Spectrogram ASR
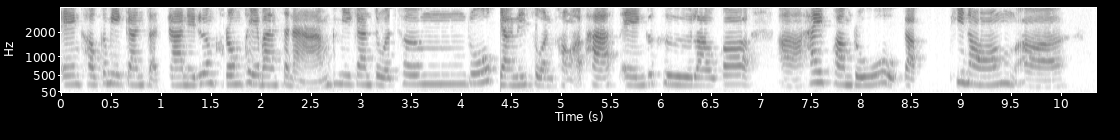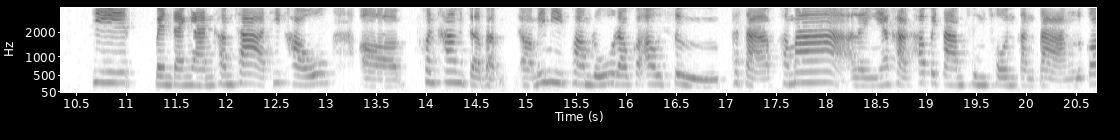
เองเขาก็มีการจัดการในเรื่องของโรงพยาบาลสนาม มีการตรวจเชิงรุกอย่างในส่วนของอพาสเองก็คือเราก็อ่าให้ความรู้กับพี่น้องเอ่อที่ เป็นแรงงานข้ามชาติที่เขาค่อนข้างจะแบบไม่มีความรู้เราก็เอาสื่อภาษาพม่าอะไรเงี้ยค่ะ เข้าไปตามชุมชนต่างๆ แล้วก็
